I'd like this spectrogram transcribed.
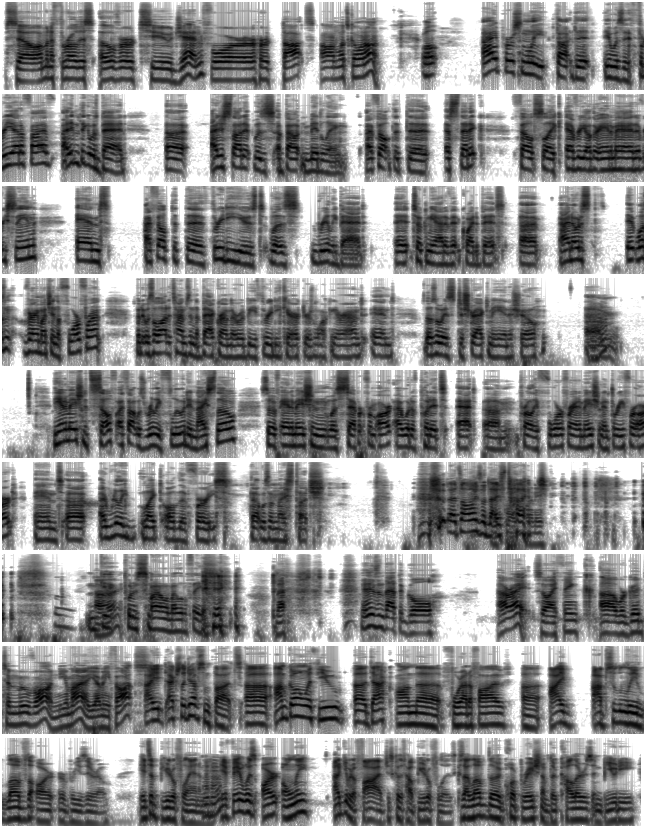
so I'm going to throw this over to Jen for her thoughts on what's going on. Well, I personally thought that it was a three out of five. I didn't think it was bad. Uh, I just thought it was about middling. I felt that the aesthetic felt like every other anime I had ever seen, and I felt that the 3D used was really bad. It took me out of it quite a bit. Uh, I noticed it wasn't very much in the forefront, but it was a lot of times in the background there would be 3D characters walking around, and those always distract me in a show. Um, the animation itself I thought was really fluid and nice though. So if animation was separate from art, I would have put it at um, probably four for animation and three for art. and uh, I really liked all the furries. That was a nice touch. That's always a nice That's touch. Get- right. Put a smile on my little face. That isn't that the goal. All right, so I think uh, we're good to move on. Nehemiah, you have any thoughts? I actually do have some thoughts. Uh, I'm going with you, uh, Dak, on the four out of five. Uh, I absolutely love the art of ReZero. It's a beautiful anime. Mhm. If it was art only, I'd give it a five just because of how beautiful it is. Because I love the incorporation of the colors and beauty.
